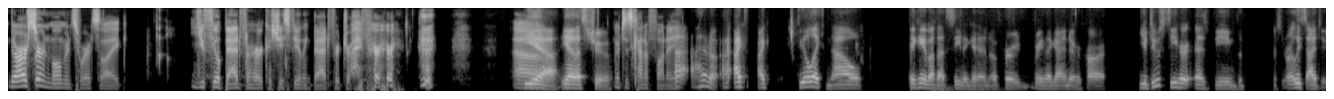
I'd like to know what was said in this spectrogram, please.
there are certain moments where it's like you feel bad for her because she's feeling bad for Driver. uh, yeah, yeah, that's true. Which is kind of funny. I, I don't know. I, I I feel like now, thinking about that scene again of her bringing that guy into her car, you do see her as being the person, or at least I do.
